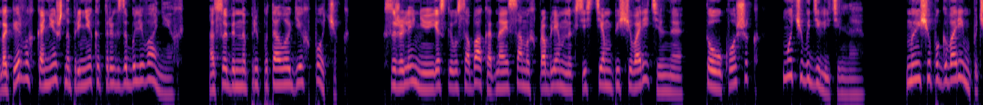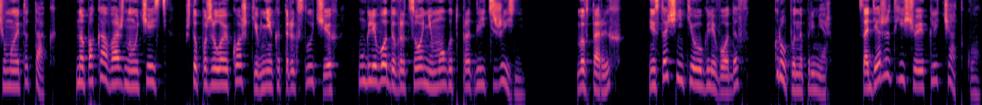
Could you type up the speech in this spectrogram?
Во-первых, конечно, при некоторых заболеваниях особенно при патологиях почек. К сожалению, если у собак одна из самых проблемных систем пищеварительная, то у кошек – мочевыделительная. Мы еще поговорим, почему это так, но пока важно учесть, что пожилой кошке в некоторых случаях углеводы в рационе могут продлить жизнь. Во-вторых, источники углеводов, крупы, например, содержат еще и клетчатку.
